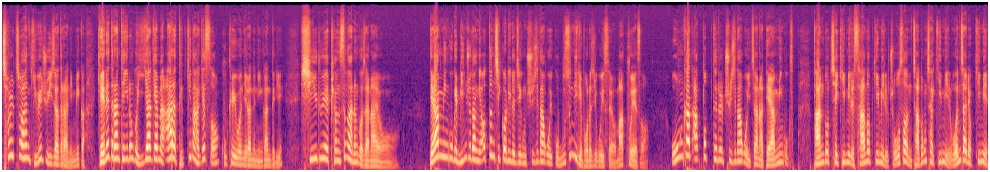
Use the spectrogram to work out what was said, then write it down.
철저한 기회주의자들 아닙니까? 걔네들한테 이런 거 이야기하면 알아듣기나 하겠어. 국회의원이라는 인간들이. 시류에 편승하는 거잖아요. 대한민국의 민주당이 어떤 짓거리를 지금 추진하고 있고 무슨 일이 벌어지고 있어요. 마쿠에서. 온갖 악법들을 추진하고 있잖아. 대한민국 반도체 기밀, 산업 기밀, 조선, 자동차 기밀, 원자력 기밀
